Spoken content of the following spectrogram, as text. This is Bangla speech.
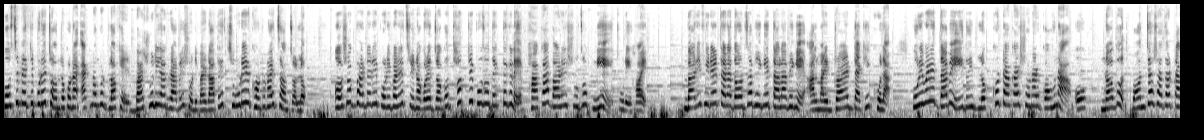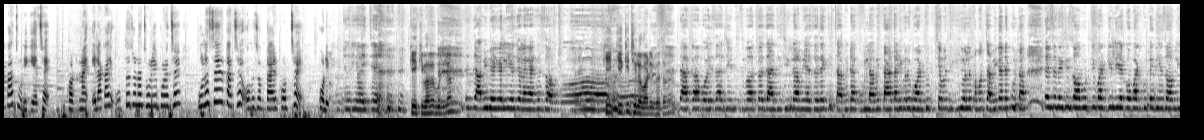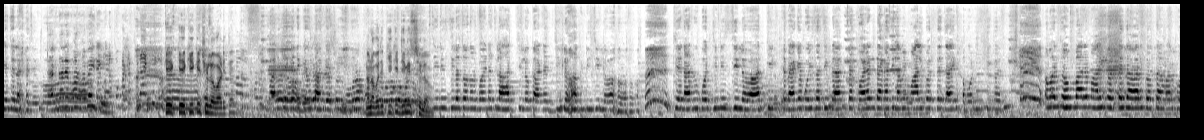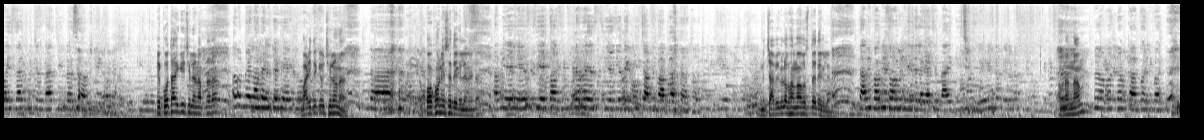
পশ্চিম মেদিনীপুরের চন্দ্রকোনা এক নম্বর ব্লকের বাসুলিয়া গ্রামে শনিবার রাতে চোরের ঘটনায় চাঞ্চল্য। অশোক ভান্ডারী পরিবারের শ্রীনগরের জগদ্ধাত্রী পুজো দেখতে গেলে ফাঁকা বাড়ির সুযোগ নিয়ে চুরি হয়। বাড়ি ফিরে তারা দরজা ভেঙে তালা ভেঙে আলমারির ড্রয়ার দেখে খোলা। পরিবারের দাবি, দুই লক্ষ টাকার সোনার গহনা ও নগদ পঞ্চাশ হাজার টাকা চুরি গিয়েছে। ঘটনায় এলাকায় উত্তেজনা ছড়িয়ে পড়েছে। পুলিশের কাছে অভিযোগ দায়ের করছে পরিবার চুরি হয়েছে। কি কীভাবে বুঝলেন? চাবি ভেঙে নিয়ে চলে গেছে সব গো। কি কি কি ছিল বাড়ির ভেতরে? টাকা পয়সা জিনিসপত্র যা যা ছিল আমি এসে দেখছি চাবিটা খুলা। আমি তাড়াতাড়ি করে ঘর ঢুকছি। আমার কি হলো? তোমার চাবি কেন খুলা? এসে দেখছি সব উটকি পাটকি নিয়ে কোপাট খুলে দিয়ে সব নিয়ে চলে গেছে গো। কি কি কি কি ছিল বাড়িতে? বাড়িতে এখানে কেউ থাকবে। না না বলছি কি কি জিনিস ছিল? জিনিস ছিল সোনার গয়না ছিল হাত ছিল কানের ছিল আংটি ছিল। চেনার উপর জিনিস ছিল আর তিনটে ব্যাগে পয়সা ছিল একটা কয়েন টাকা ছিল আমি মাল করতে যাই খাব কি করি? আমার সোমবারে মাল করতে যাওয়ার কথা আমার পয়সা কিছু না ছিল সব। এ কোথায় গিয়েছিলেন আপনারা? আমার মেলা। বাড়িতে কেউ ছিল না? না। কখন এসে দেখলেন এটা? আমি এই এসছি এই দশ মিনিট হলো এসছি এসে দেখছি চাবি ভাঙা মানে চাবিগুলো ভাঙা অবস্থায় দেখলেন? চাবি পাবি সব নিয়ে চলে গেছে নাই কিছু। আপনার নাম? আমার নাম কাকলি বান্ডারি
